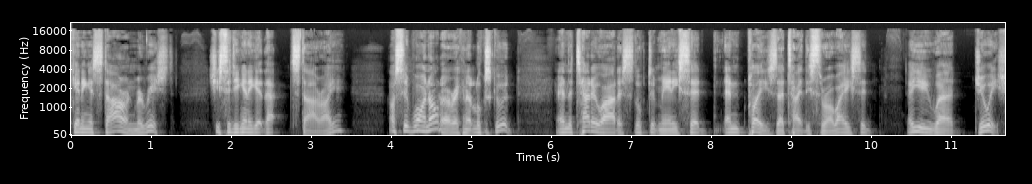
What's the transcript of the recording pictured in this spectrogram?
getting a star on my wrist. She said, You're going to get that star, are you? I said, Why not? I reckon it looks good. And the tattoo artist looked at me and he said, And please uh, take this the right way. He said, Are you uh, Jewish?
